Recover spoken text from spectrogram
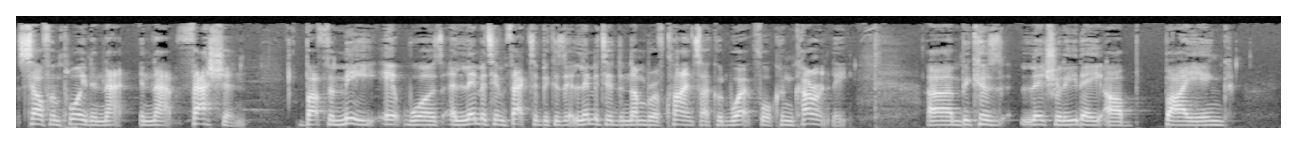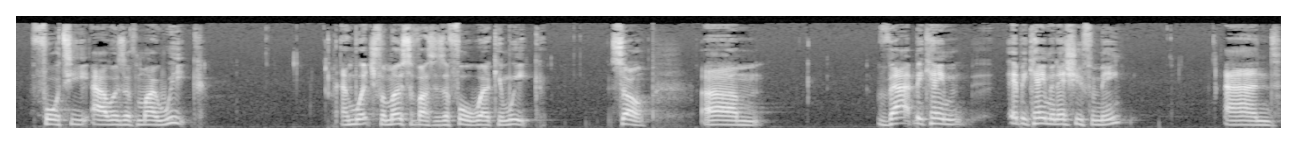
self-employed in that in that fashion. But for me it was a limiting factor because it limited the number of clients I could work for concurrently um, because literally they are buying 40 hours of my week, and which for most of us is a full working week. So um, that became it became an issue for me, and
